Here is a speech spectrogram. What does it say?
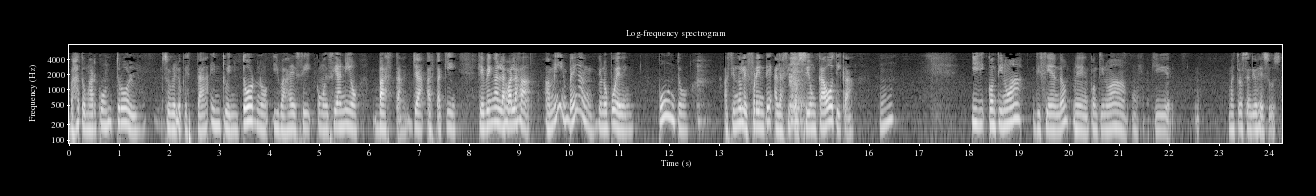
vas a tomar control sobre lo que está en tu entorno y vas a decir, como decía Nio, basta, ya, hasta aquí, que vengan las balas a, a mí, vengan, que no pueden. Punto. Haciéndole frente a la situación caótica. ¿Mm? Y continúa diciendo, continúa aquí Maestro Ascendido Jesús,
